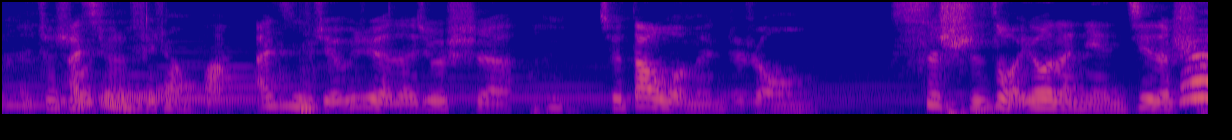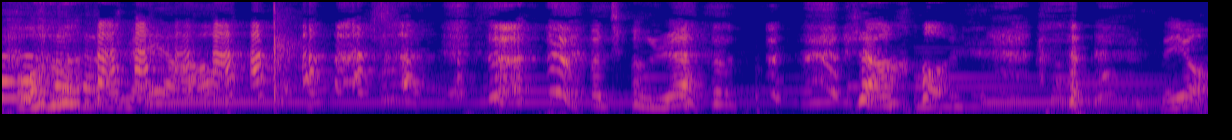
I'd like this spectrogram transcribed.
呃，这是我觉得非常棒。而且你觉不觉得，就是嗯，就到我们这种四十左右的年纪的时 候，没有，我承认，然后 没有。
